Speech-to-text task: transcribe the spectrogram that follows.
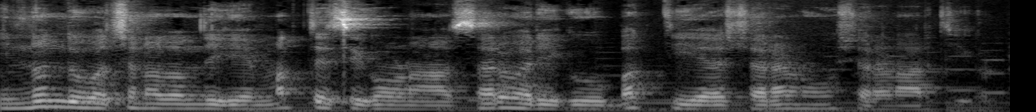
ಇನ್ನೊಂದು ವಚನದೊಂದಿಗೆ ಮತ್ತೆ ಸಿಗೋಣ ಸರ್ವರಿಗೂ ಭಕ್ತಿಯ ಶರಣು ಶರಣಾರ್ಥಿಗಳು.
